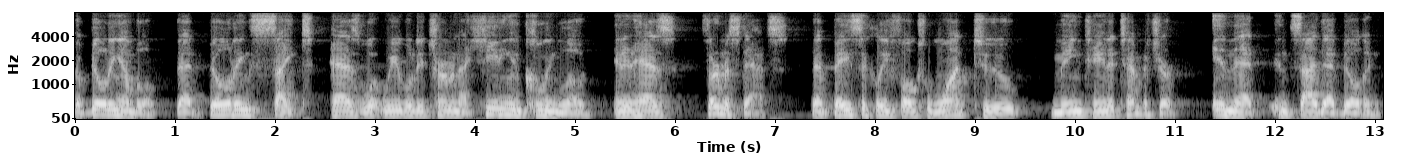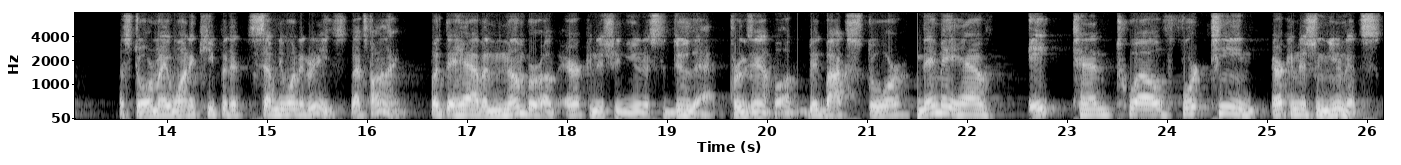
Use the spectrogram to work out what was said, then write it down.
the building envelope, that building site has what we will determine a heating and cooling load. And it has thermostats that basically folks want to maintain a temperature in that inside that building. A store may want to keep it at 71 degrees. That's fine. But they have a number of air conditioning units to do that. For example, a big box store, they may have 8, 10, 12, 14 air conditioning units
